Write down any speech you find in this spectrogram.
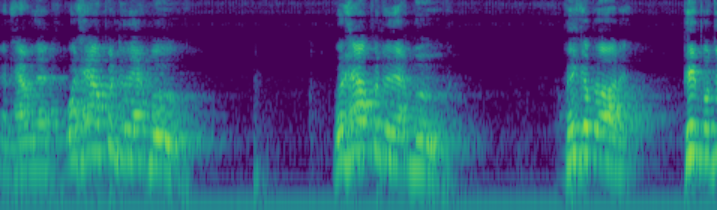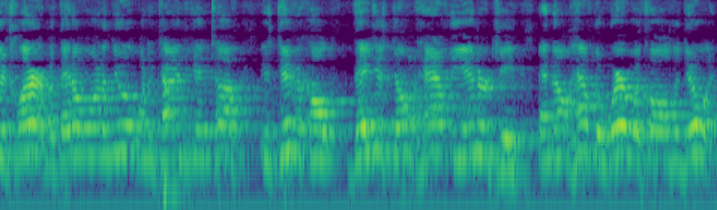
and having that. What happened to that move? What happened to that move? Think about it. People declare it, but they don't want to do it when the times get tough. It's difficult. They just don't have the energy and they don't have the wherewithal to do it.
